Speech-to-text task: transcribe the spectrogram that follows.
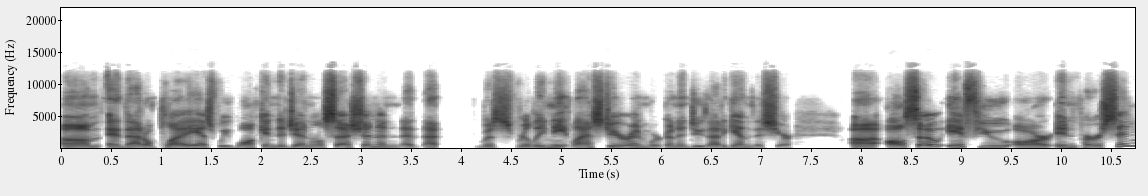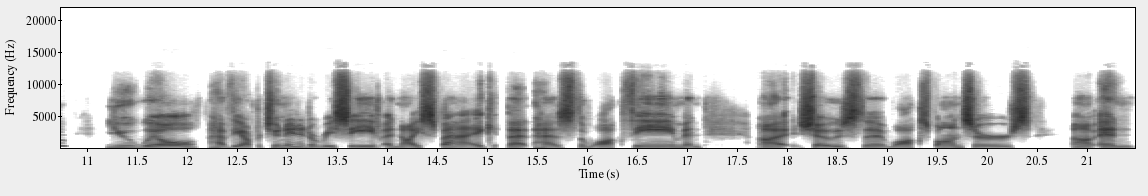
Um, and that'll play as we walk into general session. And that was really neat last year. And we're going to do that again this year. Uh, also, if you are in person, you will have the opportunity to receive a nice bag that has the walk theme and uh, shows the walk sponsors uh, and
